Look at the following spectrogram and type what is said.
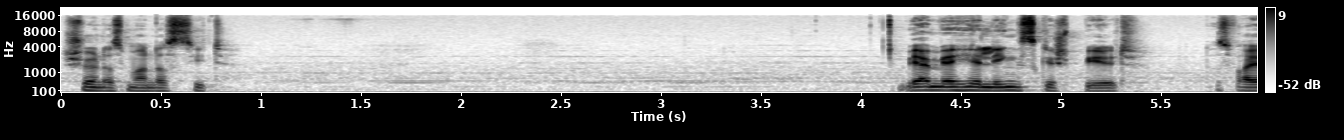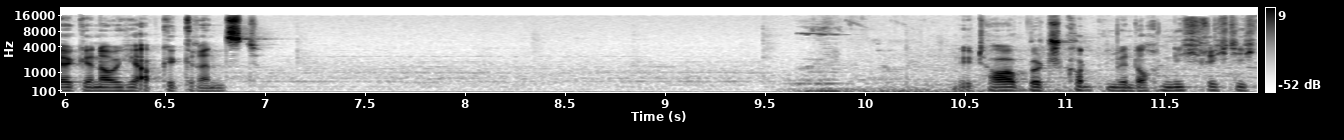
Schön, dass man das sieht. Wir haben ja hier links gespielt. Das war ja genau hier abgegrenzt. Die Tower Bridge konnten wir noch nicht richtig,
